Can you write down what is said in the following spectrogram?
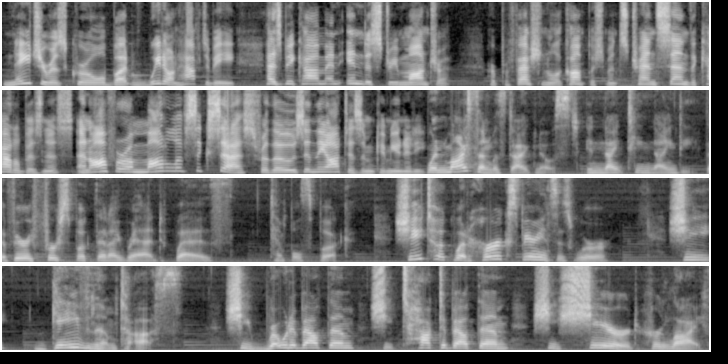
nature is cruel but we don't have to be has become an industry mantra. Her professional accomplishments transcend the cattle business and offer a model of success for those in the autism community. When my son was diagnosed in 1990, the very first book that I read was Temple's book. She took what her experiences were, she gave them to us. She wrote about them, she talked about them, she shared her life.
